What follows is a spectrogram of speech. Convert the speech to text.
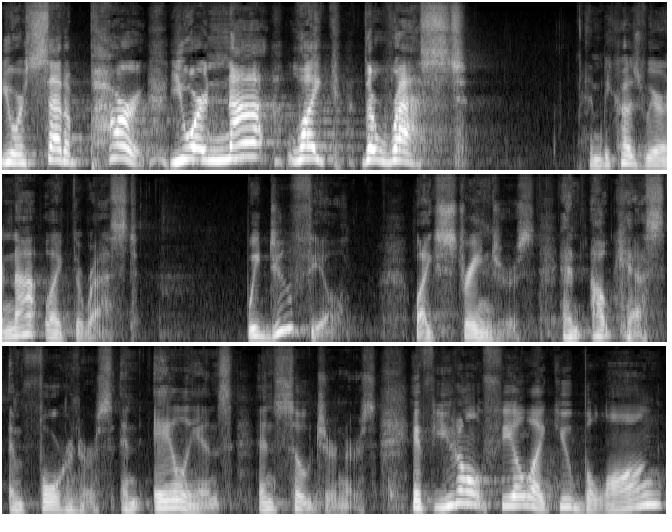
You are set apart. You are not like the rest. And because we are not like the rest, we do feel like strangers and outcasts and foreigners and aliens and sojourners. If you don't feel like you belong,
